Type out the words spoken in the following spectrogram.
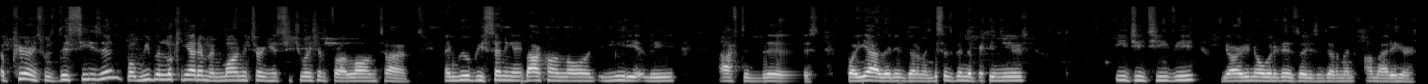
appearance was this season, but we've been looking at him and monitoring his situation for a long time, and we'll be sending him back on loan immediately after this. But yeah, ladies and gentlemen, this has been the breaking news. EGTV. You already know what it is, ladies and gentlemen. I'm out of here.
